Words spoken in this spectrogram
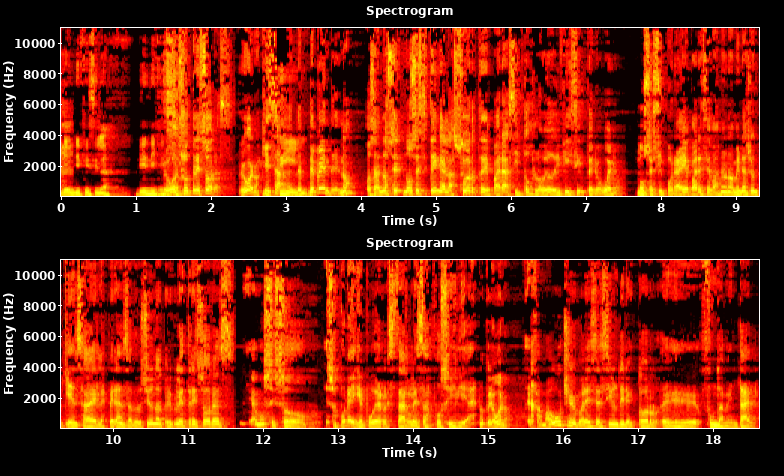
Bien difícil, ¿eh? Bien difícil. Pero bueno, son tres horas. Pero bueno, quizás, sí. de depende, ¿no? O sea, no sé, no sé si tenga la suerte de parásitos, lo veo difícil, pero bueno, no sé si por ahí aparece más una nominación, quién sabe la esperanza. Pero si una película de tres horas, digamos, eso, eso por ahí que puede restarle esas posibilidades, ¿no? Pero bueno, Hamaguchi me parece así un director eh, fundamental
